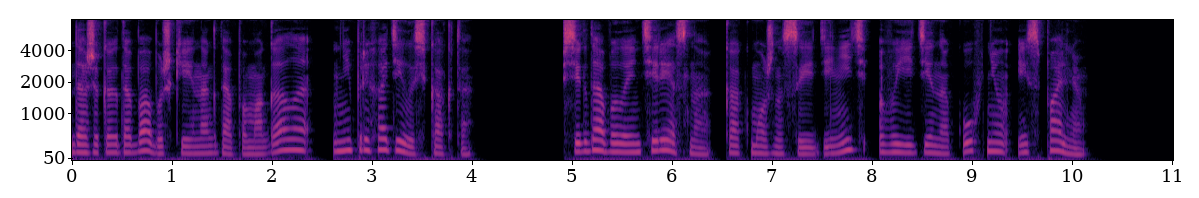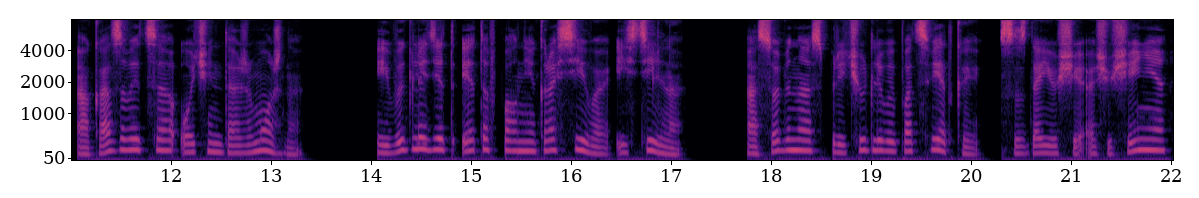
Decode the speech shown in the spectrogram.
Даже когда бабушке иногда помогала, не приходилось как-то. Всегда было интересно, как можно соединить воедино кухню и спальню. Оказывается, очень даже можно. И выглядит это вполне красиво и стильно, особенно с причудливой подсветкой, создающей ощущение,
